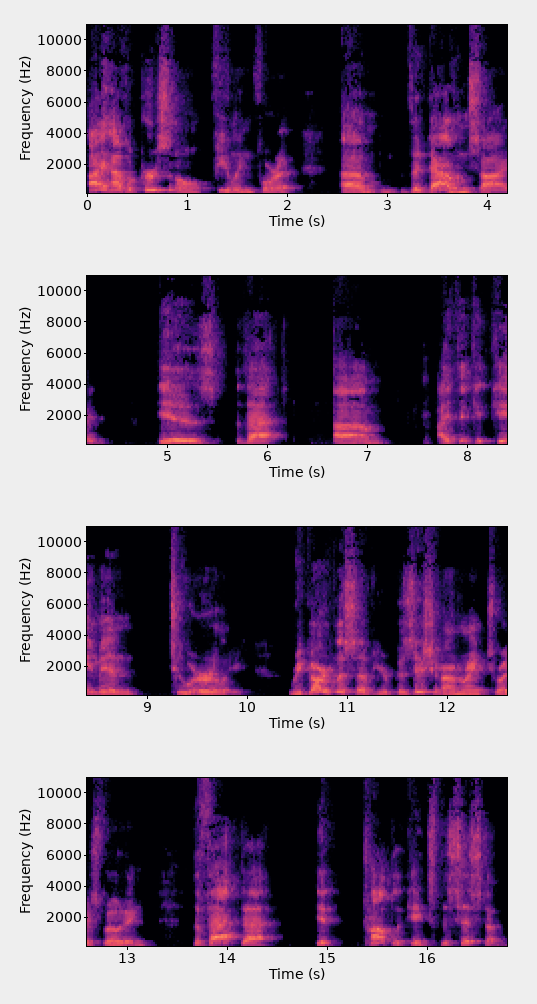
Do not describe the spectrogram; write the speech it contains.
I have a personal feeling for it. Um, the downside is that um, I think it came in too early. Regardless of your position on ranked choice voting, the fact that it complicates the system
